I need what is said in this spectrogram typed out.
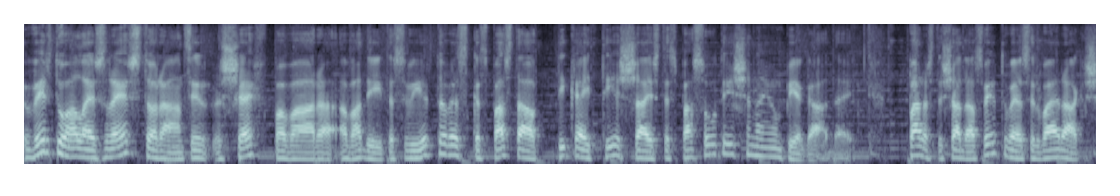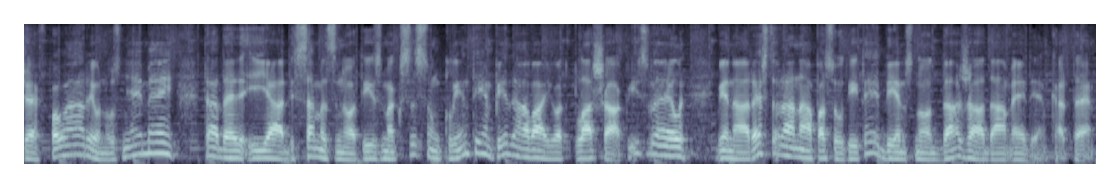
Virtuālais restorāns ir šefpavāra vadītas virtuves, kas pastāv tikai tiešsaistes pasūtīšanai un piegādēji. Parasti šādās virtuvēs ir vairāki šefpavāri un uzņēmēji, tādēļ jādi samazinot izmaksas un klientiem piedāvājot plašāku izvēli, vienā restorānā pasūtīt ēdienus no dažādām ēdienkartēm.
